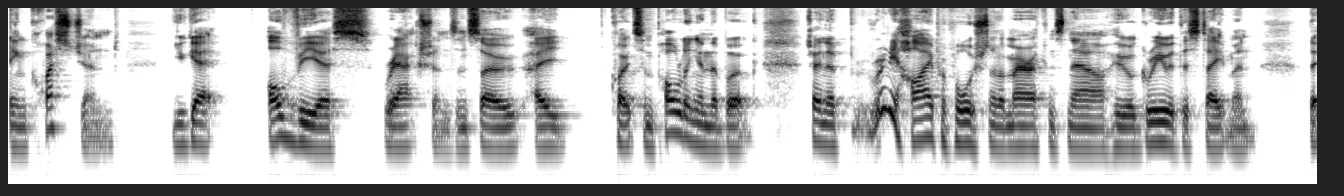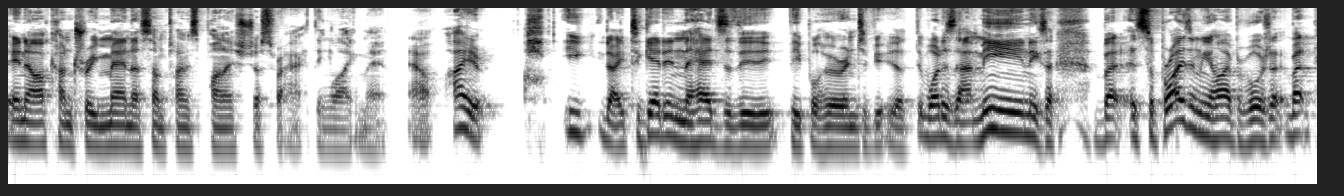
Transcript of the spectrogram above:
being questioned, you get obvious reactions. And so I quote some polling in the book showing a really high proportion of Americans now who agree with the statement that in our country men are sometimes punished just for acting like men. Now, I you know, to get in the heads of the people who are interviewed, what does that mean? But it's surprisingly high proportion. But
